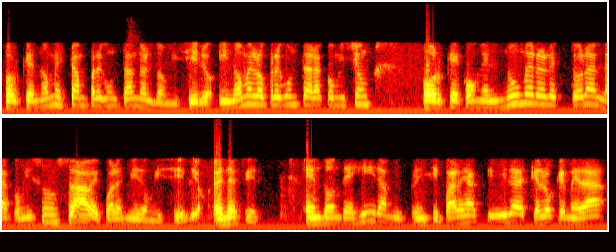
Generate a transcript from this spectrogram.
porque no me están preguntando el domicilio y no me lo pregunta la comisión porque con el número electoral la comisión sabe cuál es mi domicilio. Es decir, en donde giran mis principales actividades, que es lo que me da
